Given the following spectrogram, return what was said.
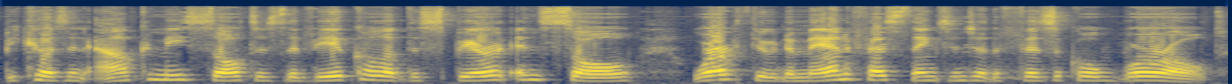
because in alchemy, salt is the vehicle of the spirit and soul worked through to manifest things into the physical world.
